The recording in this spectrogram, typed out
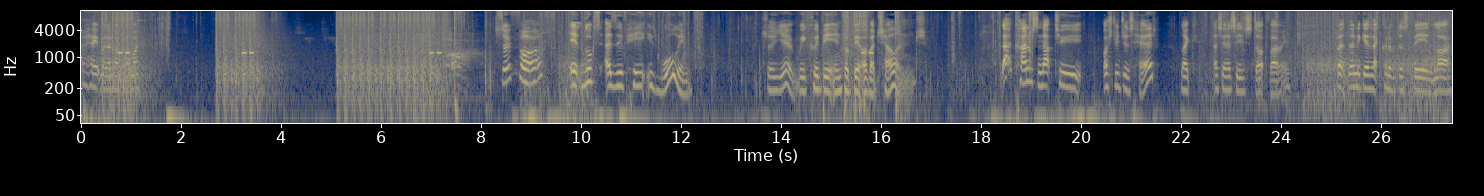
I hate when I knock my mic. So far, it looks as if he is walling. So yeah, we could be in for a bit of a challenge kind of snapped to Ostrich's head, like as soon as he stopped firing. But then again, that could have just been luck,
